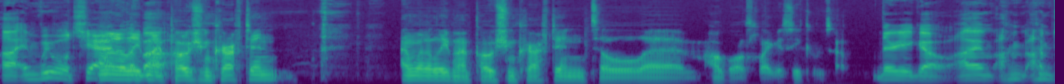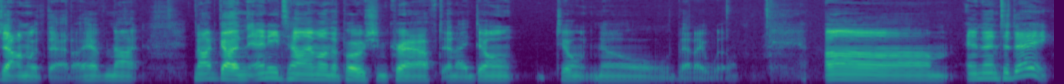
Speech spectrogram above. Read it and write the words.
uh, and we will chat. I'm going to leave about... my potion Craft in. I'm going to leave my potion Craft in until um, Hogwarts Legacy comes out. There you go. I'm, I'm I'm down with that. I have not not gotten any time on the potion craft, and I don't don't know that I will. Um, and then today,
